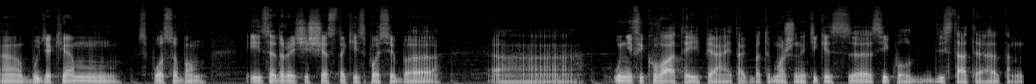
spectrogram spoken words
е, будь-яким способом. І це, до речі, ще такий спосіб е, е, уніфікувати API, так? бо ти можеш не тільки з SQL дістати, а там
